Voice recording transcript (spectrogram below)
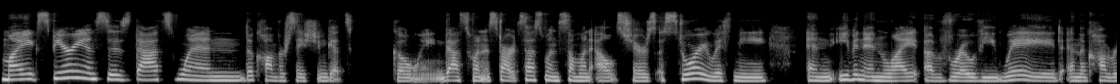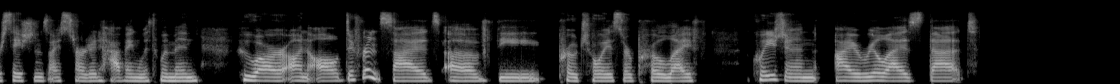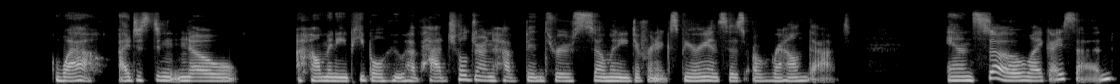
my experiences, that's when the conversation gets going. That's when it starts. That's when someone else shares a story with me. And even in light of Roe v. Wade and the conversations I started having with women who are on all different sides of the pro choice or pro life equation, I realized that wow, I just didn't know how many people who have had children have been through so many different experiences around that. And so, like I said,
